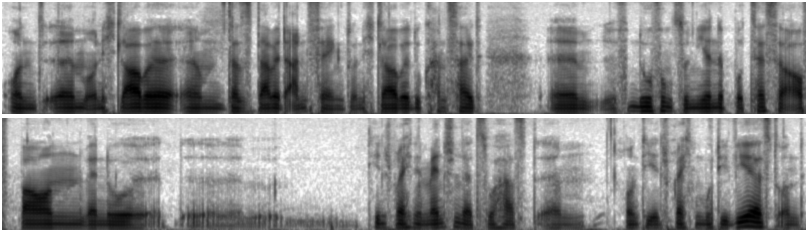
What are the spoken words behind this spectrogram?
Und, ähm, und ich glaube, ähm, dass es damit anfängt. Und ich glaube, du kannst halt ähm, nur funktionierende Prozesse aufbauen, wenn du äh, die entsprechenden Menschen dazu hast ähm, und die entsprechend motivierst und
